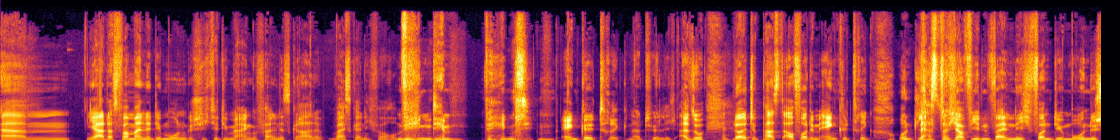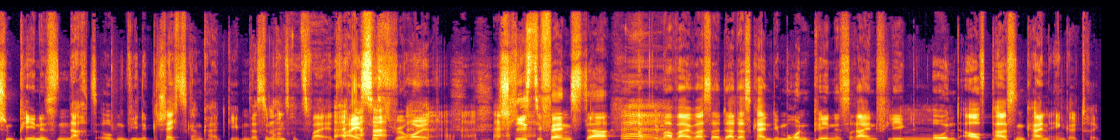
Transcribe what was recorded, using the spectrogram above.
Ähm, ja, das war meine Dämonengeschichte, die mir eingefallen ist gerade. Weiß gar nicht warum. Wegen dem, wegen dem Enkeltrick natürlich. Also, Leute, passt auf vor dem Enkeltrick und lasst euch auf jeden Fall nicht von dämonischen Penissen nachts irgendwie eine Geschlechtskrankheit geben. Das sind unsere zwei Advices für heute. Schließt die Fenster, habt immer Weihwasser da, dass kein Dämonenpenis reinfliegt und aufpassen, kein Enkeltrick.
